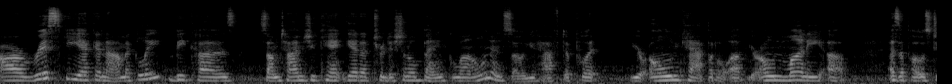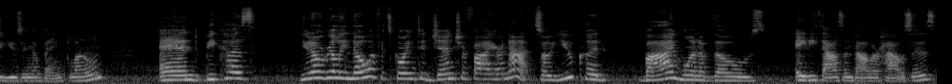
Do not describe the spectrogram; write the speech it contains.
are risky economically because sometimes you can't get a traditional bank loan, and so you have to put your own capital up, your own money up, as opposed to using a bank loan. And because you don't really know if it's going to gentrify or not. So you could buy one of those $80,000 houses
